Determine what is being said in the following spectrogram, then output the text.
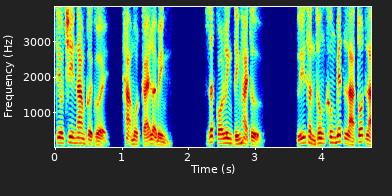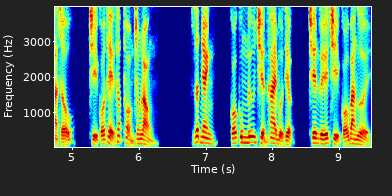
Tiêu chi nam cười cười hạ một cái lời bình. Rất có linh tính hài tử. Lý thần thông không biết là tốt là xấu chỉ có thể thấp thỏm trong lòng rất nhanh, có cung nữ triển khai buổi tiệc, trên ghế chỉ có ba người.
